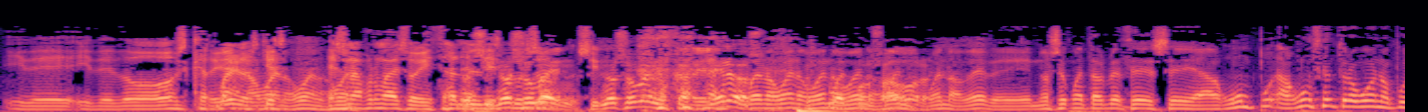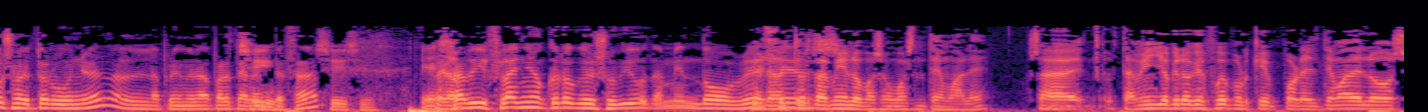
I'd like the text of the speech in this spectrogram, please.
Y de, y de dos carrileros. Bueno, que es- bueno, bueno, es, bueno. una forma de suavizar el si no suben, si no suben los carrileros. Bueno, bueno, bueno, Pues, bueno, por favor. bueno, bueno, a ver, eh, no sé cuántas veces eh, algún pu- algún centro bueno puso Héctor Buñuel en la primera parte al empezar. sí, sí. Eh, Pero- Javi Flaño creo que subió también dos veces. Pero Héctor también lo pasó bastante mal, ¿eh? O sea, también yo creo que fue porque por el tema de los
